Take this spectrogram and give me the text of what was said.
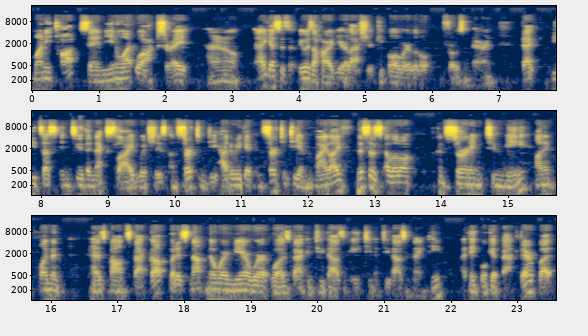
Money talks, and you know what walks, right? I don't know. I guess it was a hard year last year. People were a little frozen there, and that leads us into the next slide, which is uncertainty. How do we get uncertainty in my life? This is a little concerning to me. Unemployment has bounced back up, but it's not nowhere near where it was back in 2018 and 2019. I think we'll get back there, but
